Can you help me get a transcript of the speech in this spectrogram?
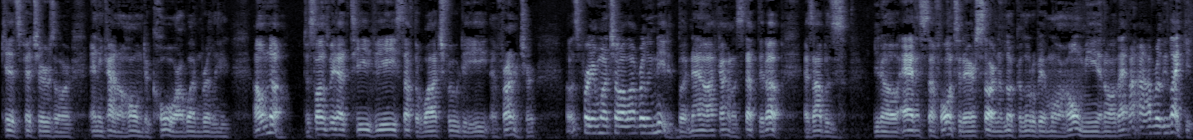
kids' pictures or any kind of home decor. I wasn't really, I don't know. Just as long as we had TV, stuff to watch, food to eat, and furniture, that was pretty much all I really needed. But now I kind of stepped it up as I was, you know, adding stuff onto there, starting to look a little bit more homey and all that. I, I really like it.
